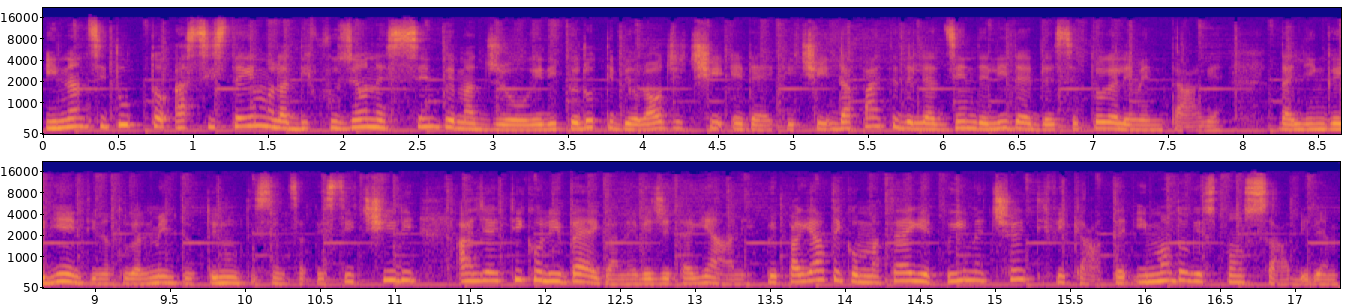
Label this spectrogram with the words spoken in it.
Innanzitutto assisteremo alla diffusione sempre maggiore di prodotti biologici ed etici da parte delle aziende leader del settore alimentare, dagli ingredienti naturalmente ottenuti senza pesticidi agli articoli vegan e vegetariani, preparati con materie prime certificate in modo responsabile.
